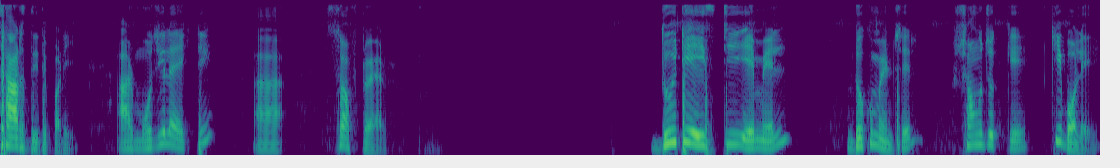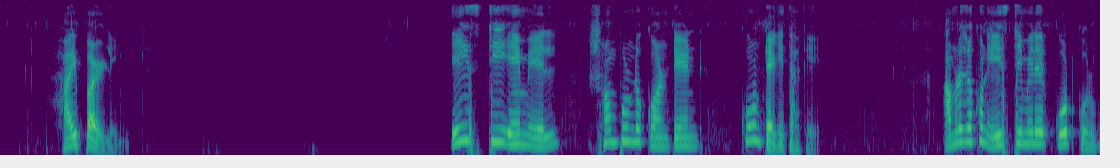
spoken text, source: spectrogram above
সার্চ দিতে পারি। আর মজিলা একটি সফটওয়্যার দুইটি এইচটিএমএল ডকুমেন্টসের সংযোগকে কি বলে? হাইপারলিঙ্ক এইচটিএমএল সম্পূর্ণ কন্টেন্ট কোন ট্যাগে থাকে? আমরা যখন এইচটিএমএল এর কোড করব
